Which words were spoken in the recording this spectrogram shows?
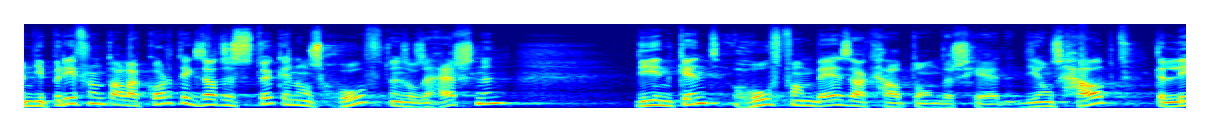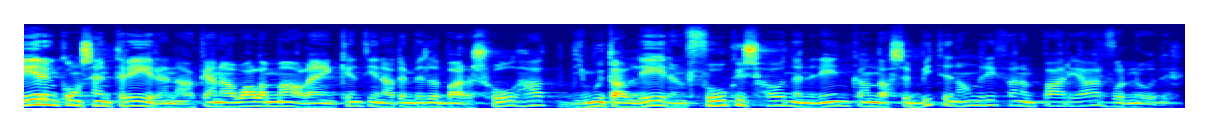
En die prefrontale cortex, dat is een stuk in ons hoofd, in onze hersenen, die een kind hoofd van bijzaak helpt te onderscheiden. Die ons helpt te leren concentreren. Nou, kennen we allemaal. Een kind die naar de middelbare school gaat, die moet al leren focus houden. En de een kan dat ze bieden, de ander heeft daar een paar jaar voor nodig.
